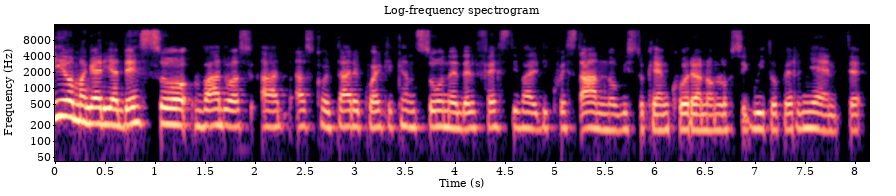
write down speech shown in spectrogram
Io magari adesso vado a, a, ascoltare qualche canzone del festival di quest'anno, visto che ancora non l'ho seguito per niente.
